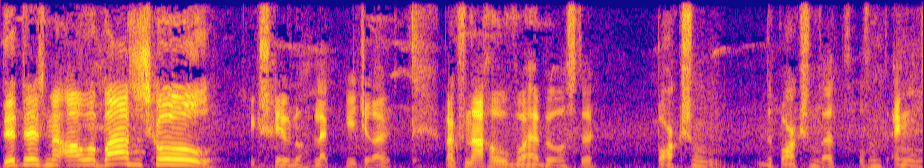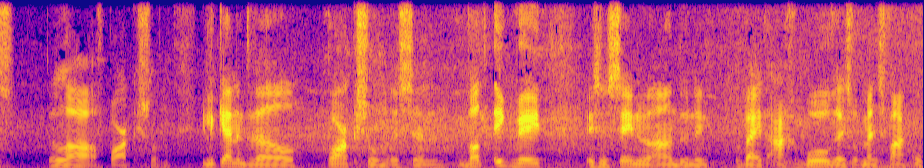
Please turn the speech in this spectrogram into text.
Dit is mijn oude basisschool! Ik schreeuw nog een keertje uit. Waar ik vandaag over wil hebben was de Parkinson, de Parkinson-wet. Of in het Engels, de Law of Parkinson. Jullie kennen het wel. Parkinson is een, wat ik weet, is een zenuwaandoening waarbij het aangeboren is, wat mensen vaak op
